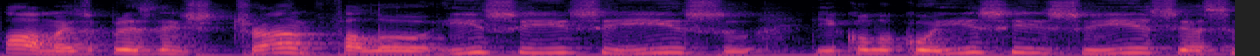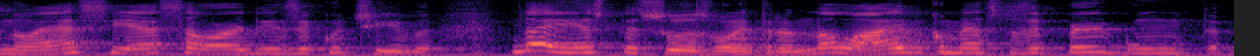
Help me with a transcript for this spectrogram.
ó, oh, mas o presidente Trump falou isso, isso e isso, e colocou isso, isso e isso, e assinou essa e essa ordem executiva. Daí as pessoas vão entrando na live e começam a fazer pergunta.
